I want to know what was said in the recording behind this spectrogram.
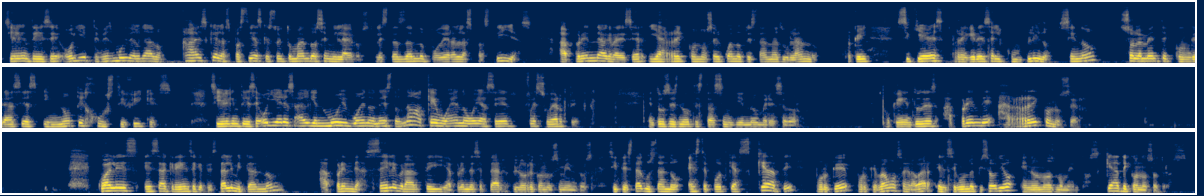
Si alguien te dice, oye, te ves muy delgado. Ah, es que las pastillas que estoy tomando hacen milagros. Le estás dando poder a las pastillas. Aprende a agradecer y a reconocer cuando te están adulando. ¿Ok? Si quieres, regresa el cumplido. Si no, solamente con gracias y no te justifiques. Si alguien te dice, oye, eres alguien muy bueno en esto, no, qué bueno voy a hacer, fue suerte. Entonces no te estás sintiendo merecedor. Ok, entonces aprende a reconocer cuál es esa creencia que te está limitando. Aprende a celebrarte y aprende a aceptar los reconocimientos. Si te está gustando este podcast, quédate. ¿Por qué? Porque vamos a grabar el segundo episodio en unos momentos. Quédate con nosotros.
